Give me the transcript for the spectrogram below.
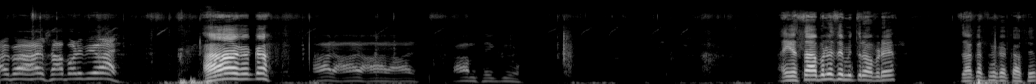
હાય ભાઈ હાય સાપડ બી હાય? હા કાકા. હાર હાર હાર હાર કામ થઈ ગયું. અહીંયા ચા બને છે મિત્રો આપણે. ઝાકરસિંહ કાકા છે.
